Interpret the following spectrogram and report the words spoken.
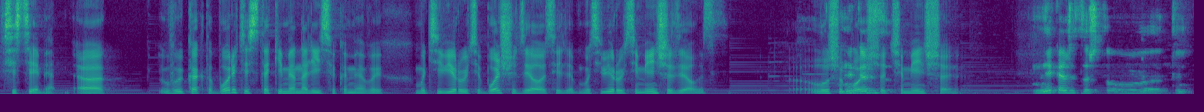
в системе. Вы как-то боретесь с такими аналитиками? Вы их мотивируете больше делать или мотивируете меньше делать? Лучше Мне больше, кажется, чем меньше? Мне кажется, что тут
